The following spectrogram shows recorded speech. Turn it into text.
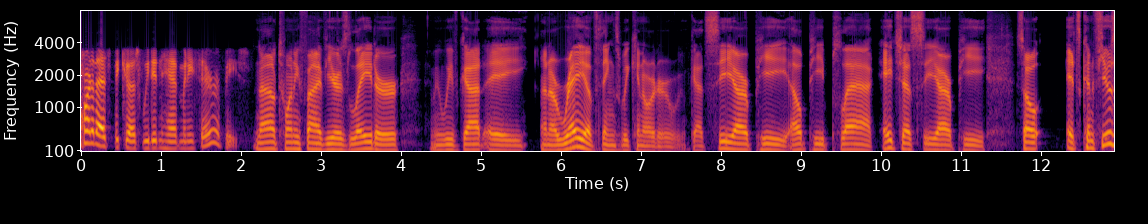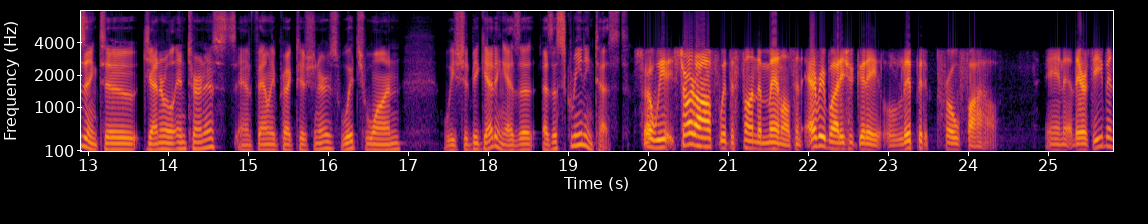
part of that's because we didn't have many therapies. Now, 25 years later, I mean, we've got a an array of things we can order. We've got CRP, LP plaque, HSCRP. So it's confusing to general internists and family practitioners which one we should be getting as a as a screening test. So we start off with the fundamentals, and everybody should get a lipid profile. And there's even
